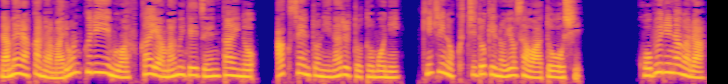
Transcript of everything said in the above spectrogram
滑らかなマロンクリームは深い甘みで全体のアクセントになるとともに、生地の口どけの良さを後押し。小ぶりながら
